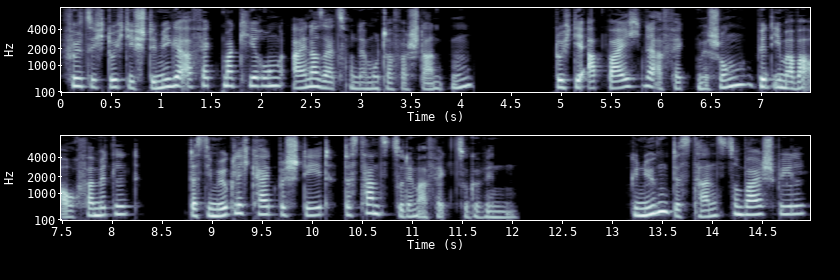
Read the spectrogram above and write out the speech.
fühlt sich durch die stimmige Affektmarkierung einerseits von der Mutter verstanden, Durch die abweichende Affektmischung wird ihm aber auch vermittelt, dass die Möglichkeit besteht, Distanz zu dem Affekt zu gewinnen. Genügend Distanz zum Beispiel,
